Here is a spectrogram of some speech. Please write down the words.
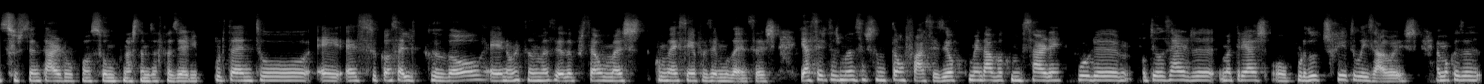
sustentar o consumo que nós estamos a fazer e, portanto, é esse conselho que dou, é não metam demasiada pressão, mas comecem a fazer mudanças. E há certas mudanças que são tão fáceis. Eu recomendava começarem por uh, utilizar materiais ou produtos reutilizáveis. É uma coisa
